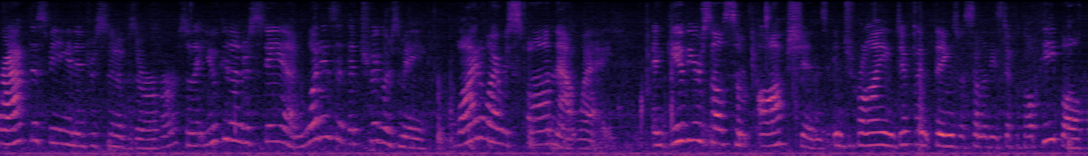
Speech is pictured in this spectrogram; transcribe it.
Practice being an interested observer so that you can understand what is it that triggers me? Why do I respond that way? And give yourself some options in trying different things with some of these difficult people.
